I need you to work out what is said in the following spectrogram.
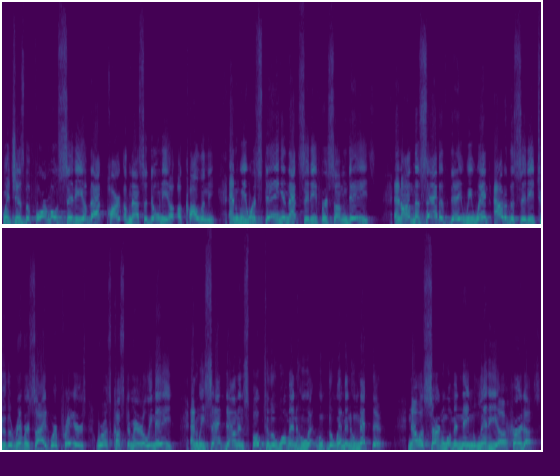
which is the foremost city of that part of Macedonia, a colony. And we were staying in that city for some days. And on the Sabbath day, we went out of the city to the riverside where prayers were as customarily made. And we sat down and spoke to the woman who, who the women who met there. Now, a certain woman named Lydia heard us.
